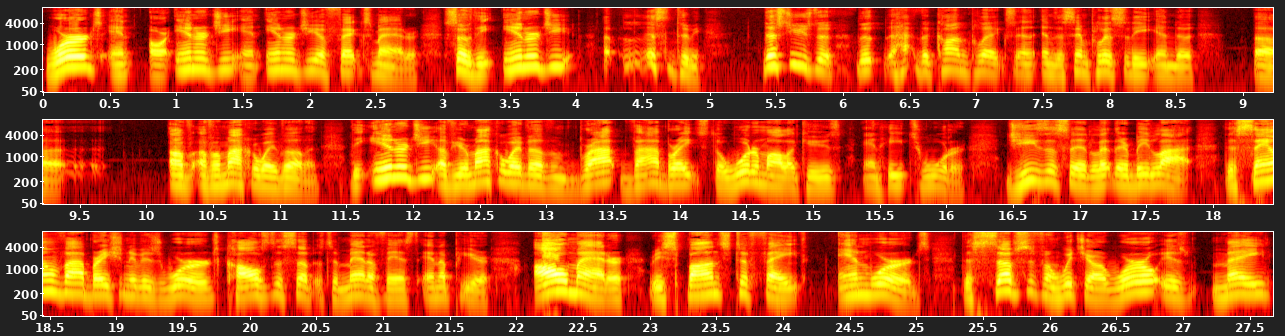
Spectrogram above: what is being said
Words and are energy and energy affects matter. So the energy uh, listen to me. Let's use the the, the complex and, and the simplicity and the uh, of, of a microwave oven. The energy of your microwave oven vibrates the water molecules and heats water. Jesus said, Let there be light. The sound vibration of his words caused the substance to manifest and appear. All matter responds to faith and words. The substance from which our world is made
